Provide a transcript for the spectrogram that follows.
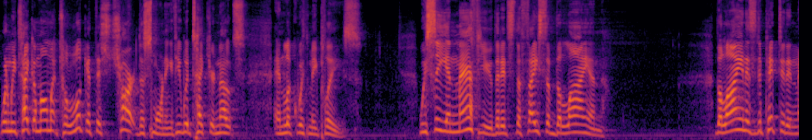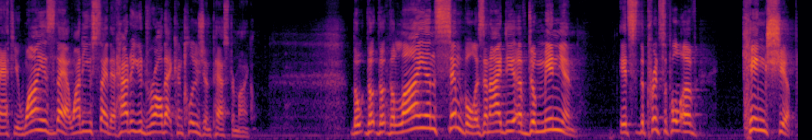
When we take a moment to look at this chart this morning, if you would take your notes and look with me, please. We see in Matthew that it's the face of the lion the lion is depicted in Matthew. Why is that? Why do you say that? How do you draw that conclusion, Pastor Michael? The, the, the, the lion symbol is an idea of dominion, it's the principle of kingship.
